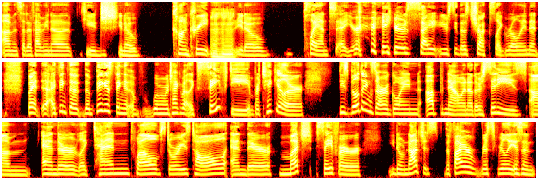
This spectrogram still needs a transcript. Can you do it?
um, instead of having a huge you know concrete mm-hmm. you know plant at your your site you see those trucks like rolling in but i think the the biggest thing when we're talking about like safety in particular these buildings are going up now in other cities um, and they're like 10 12 stories tall and they're much safer you know not just the fire risk really isn't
